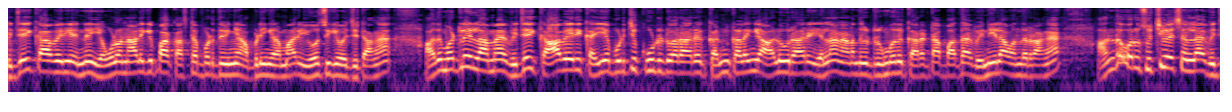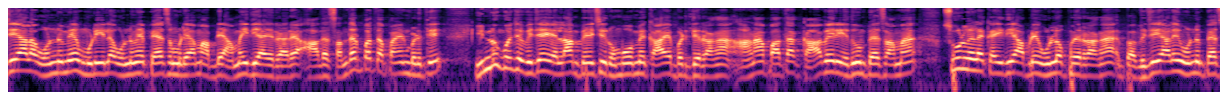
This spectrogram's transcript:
விஜய் காவேரி இன்னும் எவ்வளோ நாளைக்குப்பா கஷ்டப்படுத்துவீங்க அப்படிங்கிற மாதிரி யோசிக்க வச்சுட்டாங்க. அது மட்டும் இல்லாமல் விஜய் காவேரி கையை பிடிச்சி கூட்டுட்டு வராரு கண் கலங்கி அழுகுறாரு எல்லாம் நடந்துகிட்டு இருக்கும்போது கரெக்டாக பார்த்தா வெண்ணிலா வந்துடுறாங்க. அந்த ஒரு சுச்சுவேஷனில் விஜயால் ஒன்றுமே முடியல ஒன்றுமே பேச முடியாமல் அப்படியே அமைதியாயிடுறாரு. அதை சந்தர்ப்பத்தை பயன்படுத்தி இன்னும் கொஞ்சம் விஜய் எல்லாம் பேசி ரொம்பவுமே காயப்படுத்திடுறாங்க. ஆனால் பார்த்தா காவேரி எதுவும் பேசாமல் சூழ்நிலை கைதியாக அப்படியே உள்ளே போயிடுறாங்க. இப்போ விஜயாலையும் ஒன்றும் பேச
